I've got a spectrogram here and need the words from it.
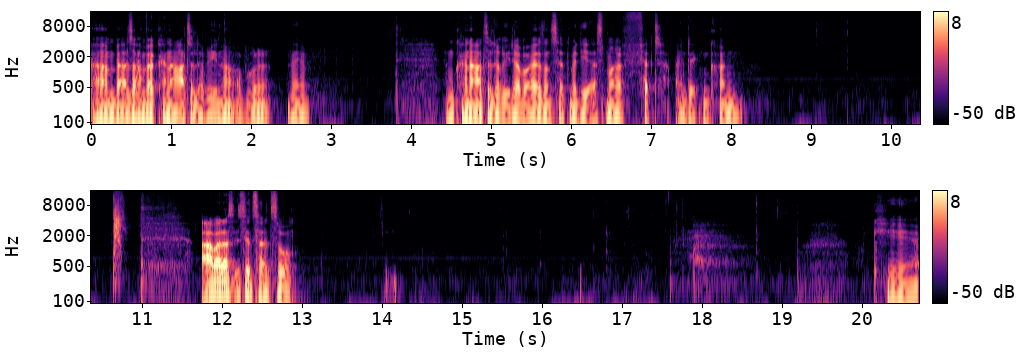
Ähm, also haben wir keine Artillerie, ne? Obwohl, ne. Wir haben keine Artillerie dabei, sonst hätten wir die erstmal fett eindecken können. Aber das ist jetzt halt so. Okay.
